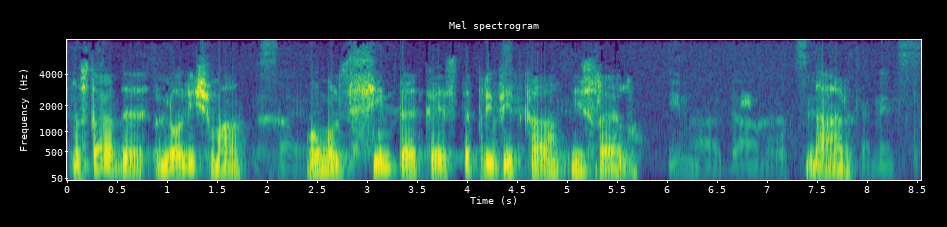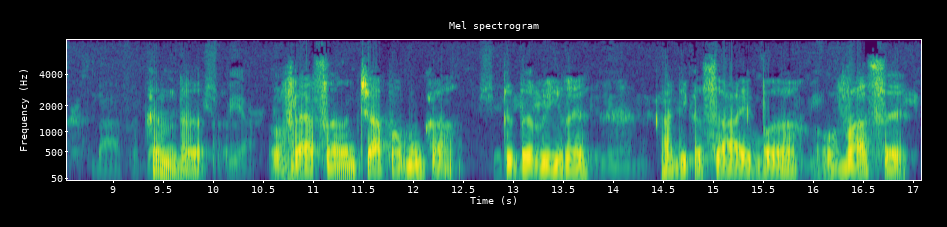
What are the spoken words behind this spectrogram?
În starea de lolishma, omul simte că este privit ca Israel. Dar când vrea să înceapă munca de dăruire, adică să aibă vase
